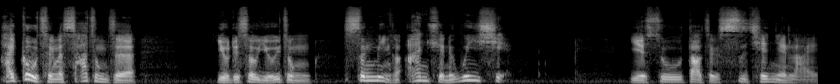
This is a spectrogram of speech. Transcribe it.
还构成了撒种者有的时候有一种生命和安全的威胁。耶稣到这个四千年来，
